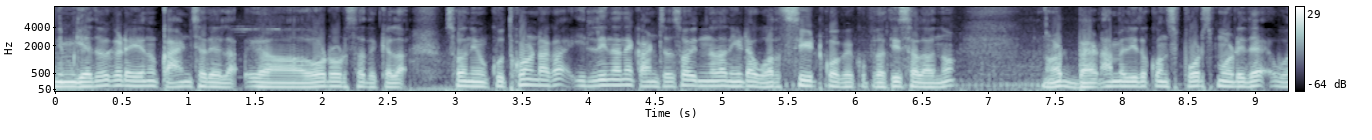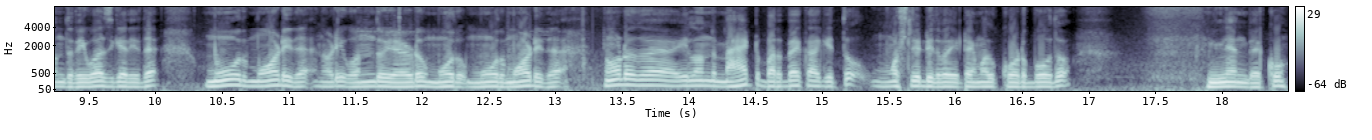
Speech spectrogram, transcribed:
ನಿಮ್ಗೆ ಎದುರುಗಡೆ ಏನು ಕಾಣಿಸೋದೇ ಇಲ್ಲ. ರೋಡ್ ಓಡಿಸೋದಕ್ಕೆಲ್ಲ. ಸೊ, ನೀವು ಕುತ್ಕೊಂಡಾಗ ಇಲ್ಲಿಂದನೇ ಕಾಣಿಸೋದು ಸೊ, ಇದನ್ನೆಲ್ಲ ನೀಟಾಗಿ ಒರೆಸಿ ಇಟ್ಕೋಬೇಕು ಪ್ರತಿ ಸಲನೂ. ನಾಟ್ ಬ್ಯಾಡ್ ಆಮೇಲೆ ಇದಕ್ಕೊಂದು ಸ್ಪೋರ್ಟ್ಸ್ ಮೋಡ್ ಇದೆ, ಒಂದು ರಿವರ್ಸ್ ಗೇರ್ ಇದೆ. ಮೂರು ಮೋಡ್ ಇದೆ. ನೋಡಿ, ಒಂದು, ಎರಡು, ಮೂರು ಮೂರು ಮೋಡ್ ಇದೆ. ನೋಡಿದ್ರೆ ಇಲ್ಲೊಂದು ಮ್ಯಾಟ್ ಬರಬೇಕಾಗಿತ್ತು. ಮೋಸ್ಟ್ಲಿ ಈ ಟೈಮಲ್ಲಿ ಕೊಡ್ಬೋದು. ಇನ್ನೇನು ಬೇಕು?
